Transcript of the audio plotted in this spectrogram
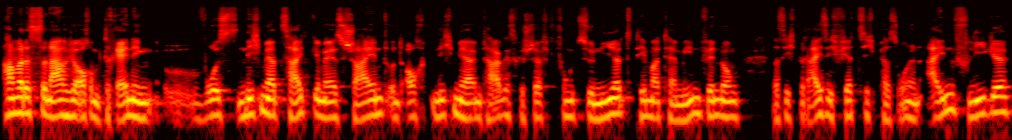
haben wir das Szenario auch im Training, wo es nicht mehr zeitgemäß scheint und auch nicht mehr im Tagesgeschäft funktioniert, Thema Terminfindung, dass ich 30, 40 Personen einfliege,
